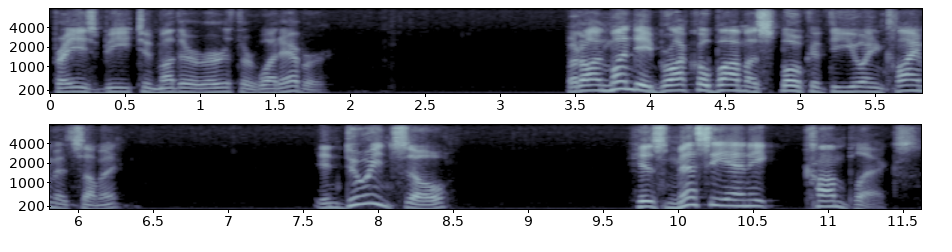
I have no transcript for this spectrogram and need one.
praise be to Mother Earth or whatever. But on Monday, Barack Obama spoke at the UN Climate Summit in doing so, his messianic complex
